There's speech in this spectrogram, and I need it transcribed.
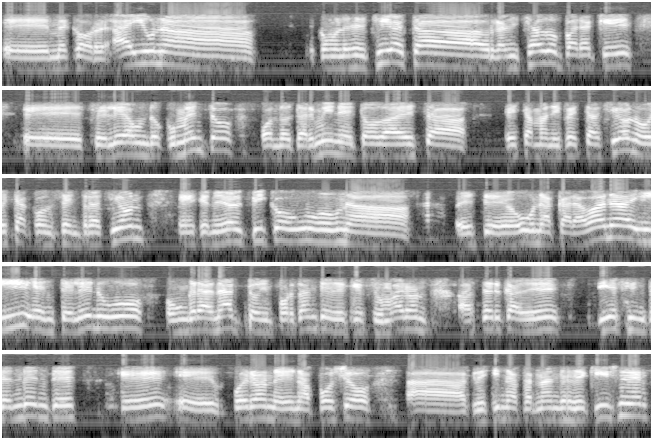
eh, mejor. Hay una como les decía, está organizado para que eh, se lea un documento cuando termine toda esta esta manifestación o esta concentración. En General Pico hubo una este, una caravana y en Telén hubo un gran acto importante de que sumaron a cerca de 10 intendentes que eh, fueron en apoyo a Cristina Fernández de Kirchner,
